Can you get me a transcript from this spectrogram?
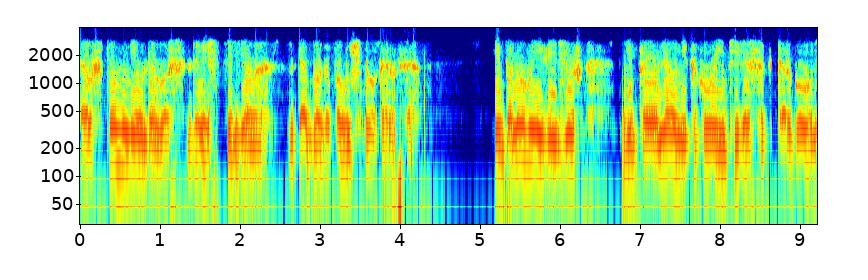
Толстому не удалось довести дело до благополучного конца, ибо новый визир не проявлял никакого интереса к торговым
